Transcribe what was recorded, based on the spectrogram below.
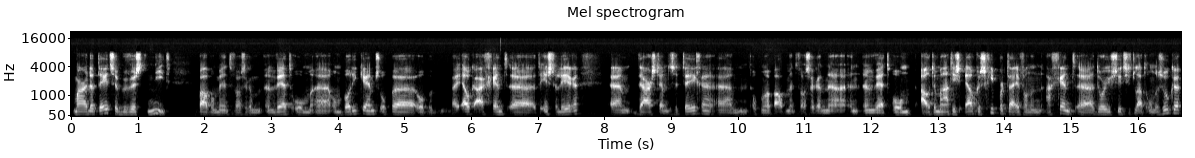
Maar dat deed ze bewust niet. Op een bepaald moment was er een, een wet om, om bodycams op, op, bij elke agent te installeren. Um, daar stemden ze tegen. Um, op een bepaald moment was er een, een, wet om automatisch elke schietpartij van een agent door justitie te laten onderzoeken.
